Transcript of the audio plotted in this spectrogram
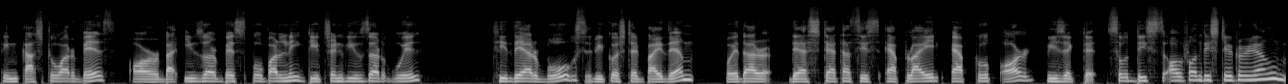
in customer base or the user base properly. Different user will see their books requested by them, whether their status is applied, approved or rejected. So this is all for this tutorial.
